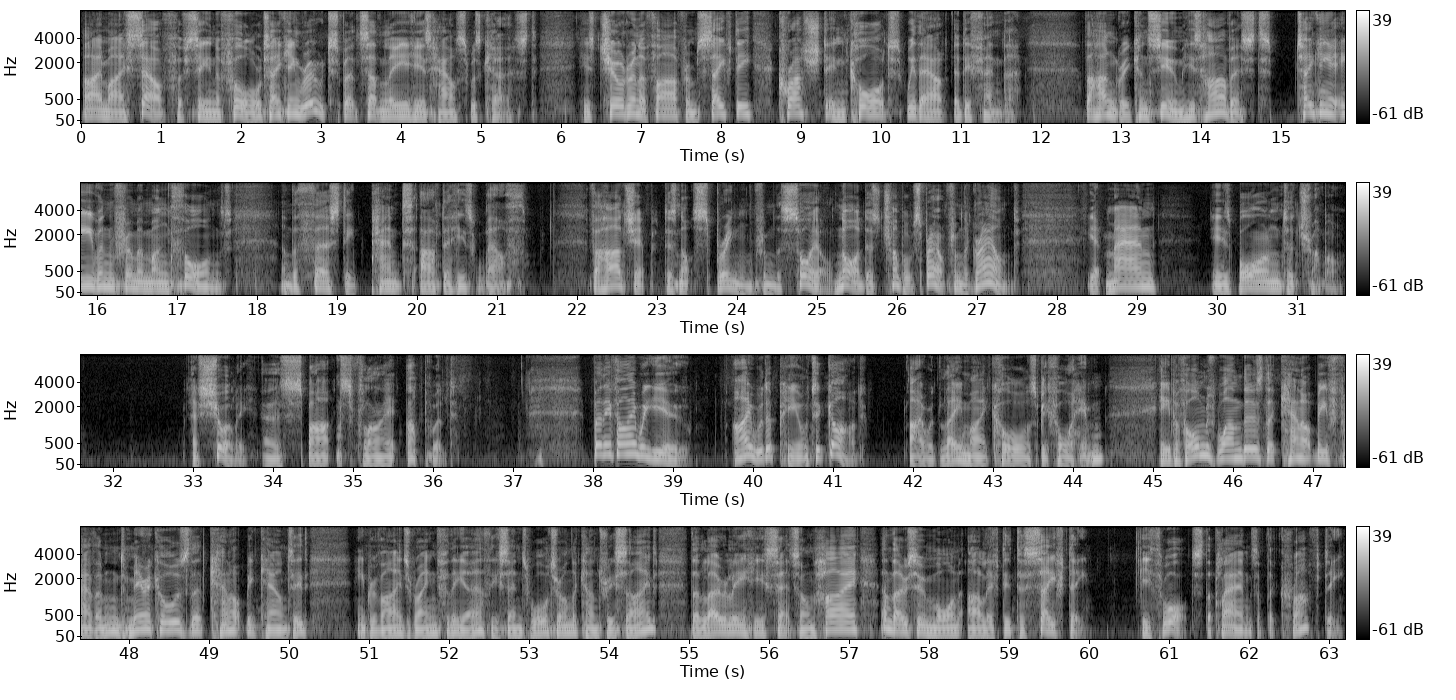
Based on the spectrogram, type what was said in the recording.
I myself have seen a fool taking root, but suddenly his house was cursed. His children are far from safety, crushed in court without a defender. The hungry consume his harvest, taking it even from among thorns, and the thirsty pant after his wealth. For hardship does not spring from the soil, nor does trouble sprout from the ground. Yet man is born to trouble, as surely as sparks fly upward. But if I were you, I would appeal to God. I would lay my cause before him. He performs wonders that cannot be fathomed, miracles that cannot be counted. He provides rain for the earth, he sends water on the countryside. The lowly he sets on high, and those who mourn are lifted to safety. He thwarts the plans of the crafty,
